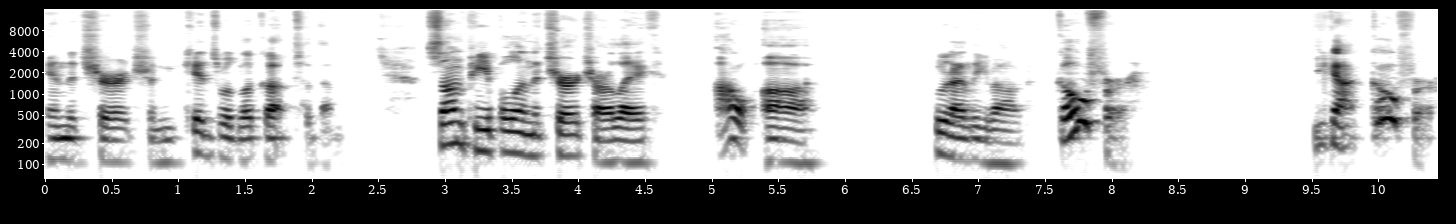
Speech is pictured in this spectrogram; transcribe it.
in the church, and kids would look up to them. Some people in the church are like, oh, uh, who would I leave out? Gopher. You got Gopher.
